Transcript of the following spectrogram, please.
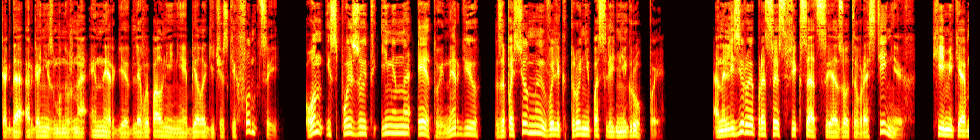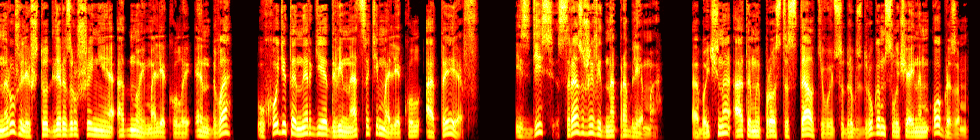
Когда организму нужна энергия для выполнения биологических функций, он использует именно эту энергию, запасенную в электроне последней группы. Анализируя процесс фиксации азота в растениях, химики обнаружили, что для разрушения одной молекулы N2 уходит энергия 12 молекул АТФ. И здесь сразу же видна проблема. Обычно атомы просто сталкиваются друг с другом случайным образом,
